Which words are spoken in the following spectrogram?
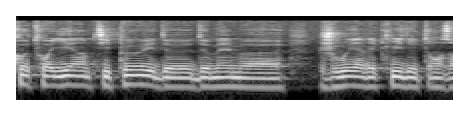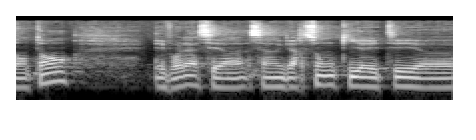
côtoyer un petit peu et de, même euh, jouer avec lui de temps en temps. Et voilà, c'est un, garçon qui a été euh,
